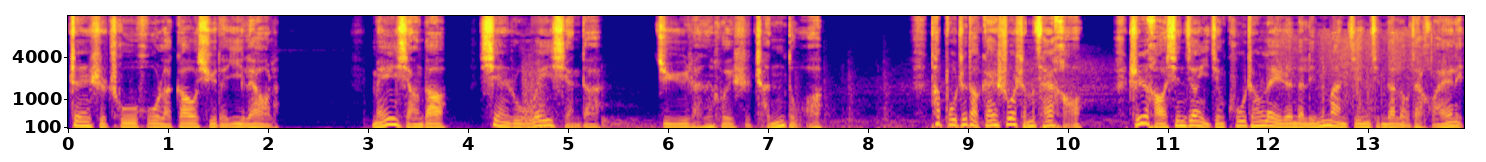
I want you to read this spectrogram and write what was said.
真是出乎了高旭的意料了，没想到。陷入危险的，居然会是陈朵。他不知道该说什么才好，只好先将已经哭成泪人的林曼紧紧的搂在怀里。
